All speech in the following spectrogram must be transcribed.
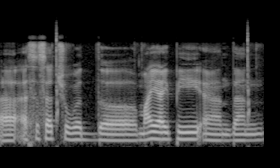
uh, SSH with the my IP and then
